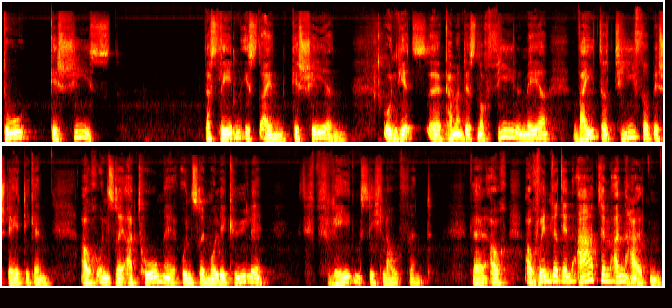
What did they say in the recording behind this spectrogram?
du geschießt. Das Leben ist ein Geschehen. Und jetzt äh, kann man das noch viel mehr weiter tiefer bestätigen. Auch unsere Atome, unsere Moleküle bewegen sich laufend. Auch, auch wenn wir den Atem anhalten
